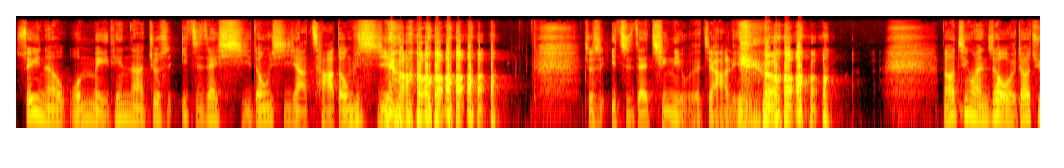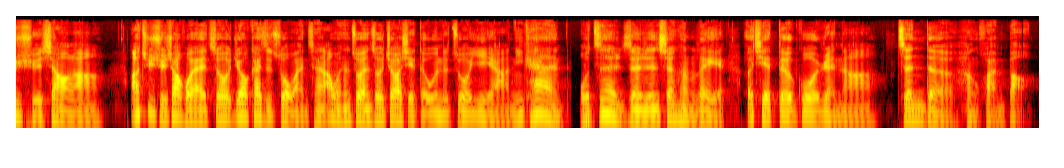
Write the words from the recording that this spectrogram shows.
所以呢，我每天呢就是一直在洗东西啊、擦东西啊，就是一直在清理我的家里。然后清完之后，我就要去学校啦。啊，去学校回来之后就要开始做晚餐啊，晚餐做完之后就要写德文的作业啊。你看，我真的人人生很累，而且德国人啊真的很环保。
